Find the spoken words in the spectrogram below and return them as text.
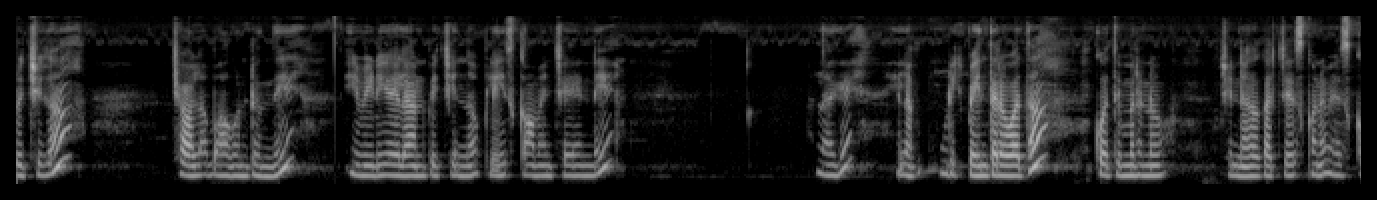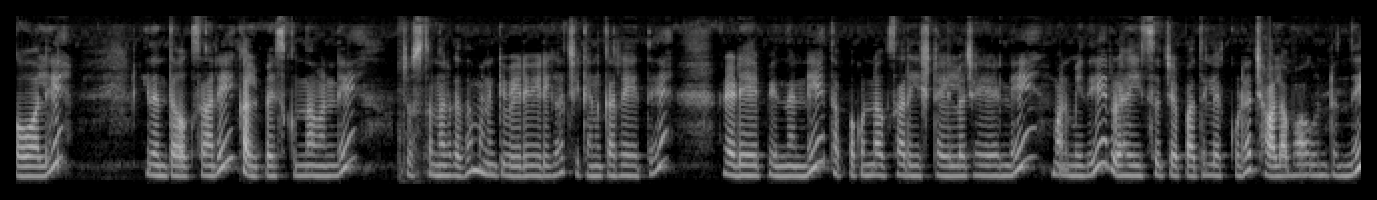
రుచిగా చాలా బాగుంటుంది. ఈ వీడియో ఎలా అనిపించిందో ప్లీజ్ కామెంట్ చేయండి. అలాగే ఇలా ఉడికిపోయిన తర్వాత కొత్తిమీరను చిన్నగా కట్ చేసుకొని వేసుకోవాలి. ఇదంతా ఒకసారి కలిపేసుకుందామండి. చూస్తున్నారు కదా మనకి వేడివేడిగా చికెన్ కర్రీ అయితే రెడీ అయిపోయిందండి. తప్పకుండా ఒకసారి ఈ స్టైల్లో చేయండి. మనం ఇది రైస్ చపాతీలకు కూడా చాలా బాగుంటుంది.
